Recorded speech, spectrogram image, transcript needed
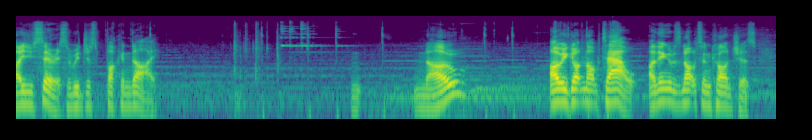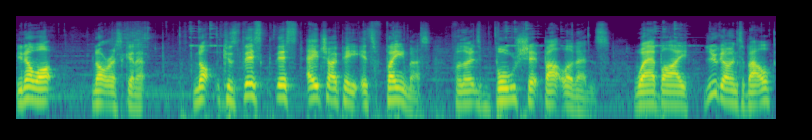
Are you serious? Did we just fucking die? No? Oh, he got knocked out. I think he was knocked unconscious. You know what? Not risking it. Not because this this HIP is famous for its bullshit battle events, whereby you go into battle,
